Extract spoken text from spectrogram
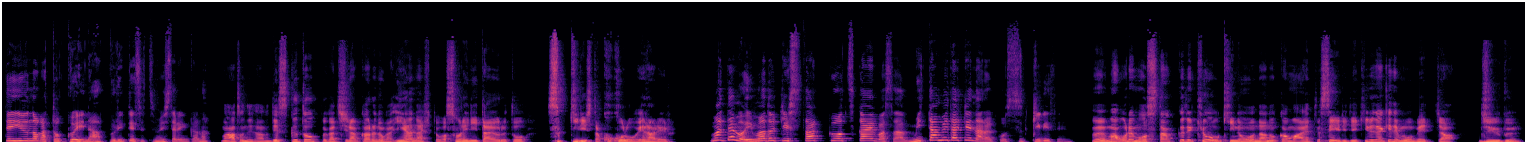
っていうのが得意なアプリって説明したらいいんかな？まあ、あとね、あの、デスクトップが散らかるのが嫌な人はそれに頼ると、すっきりした心を得られる。まあでも今時スタックを使えばさ、見た目だけならこうスッキリせん。うん、まあ俺もうスタックで今日、昨日、7日前って整理できるだけでもうめっちゃ十分。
